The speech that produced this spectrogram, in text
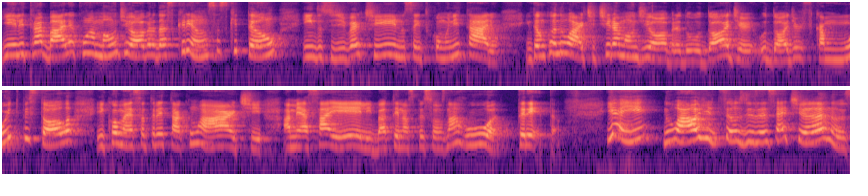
e ele trabalha com a mão de obra das crianças que estão indo se divertir no centro comunitário. Então, quando o Art tira a mão de obra do Dodger, o Dodger fica muito pistola e começa a tretar com o Art, ameaçar ele, bater nas pessoas na rua, treta. E aí, no auge de seus 17 anos,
